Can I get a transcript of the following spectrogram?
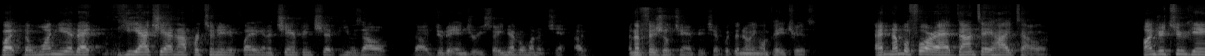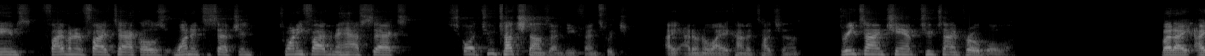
But the one year that he actually had an opportunity to play in a championship, he was out uh, due to injury. So he never won a, cha- a an official championship with the New England Patriots. At number four, I had Dont'a Hightower. 102 games, 505 tackles, one interception, 25 and a half sacks, scored two touchdowns on defense, which I, I don't know why I kind of touchdowns. Three time champ, two time Pro Bowler. But I, I,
